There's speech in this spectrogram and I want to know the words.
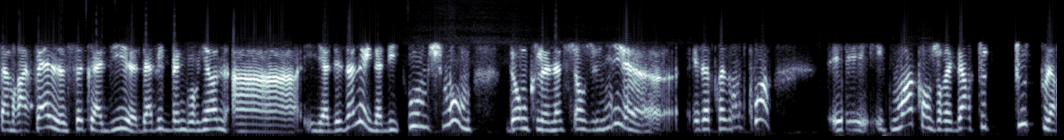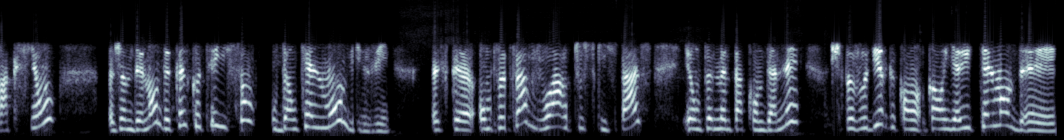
ça me rappelle ce qu'a dit David Ben Gurion il y a des années. Il a dit oum shmoum. Donc les Nations Unies, euh, ils représentent quoi? Et, et, moi, quand je regarde tout, toutes leurs actions, je me demande de quel côté ils sont ou dans quel monde ils vivent. Parce qu'on ne peut pas voir tout ce qui se passe et on ne peut même pas condamner. Je peux vous dire que quand, quand il y a eu tellement de...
